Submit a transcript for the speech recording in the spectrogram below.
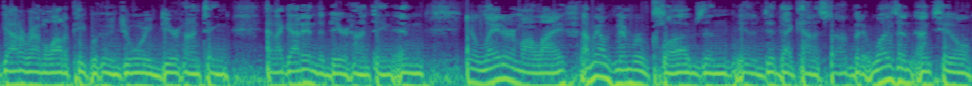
got around a lot of people who enjoyed deer hunting, and I got into deer hunting. And you know, later in my life, I mean, I was a member of clubs and you know, did that kind of stuff. But it wasn't until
